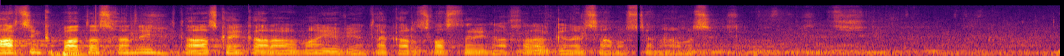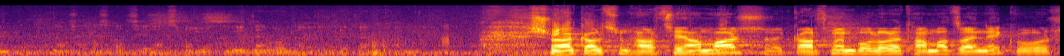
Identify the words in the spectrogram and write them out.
Հարցին կպատասխանի տարածքային կառավարման եւ ենթակառուցվածքների նախարար Գնել Սամոսյան համոզեք։ Շնորհակալություն հարցի համար։ Կարծում եմ բոլորդ համաձայն եք, որ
